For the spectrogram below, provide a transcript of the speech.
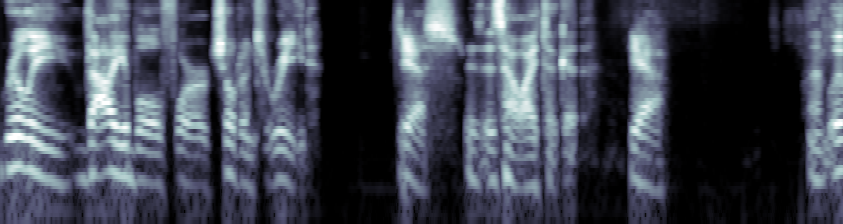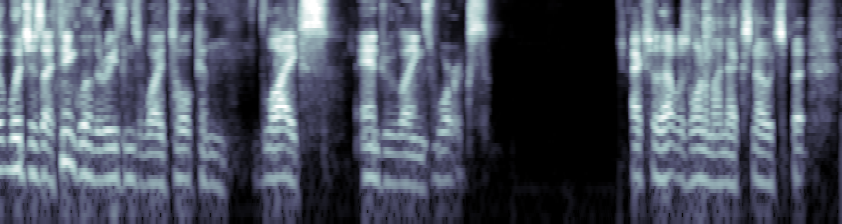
really valuable for children to read. Yes, is, is how I took it. Yeah, um, which is I think one of the reasons why Tolkien likes Andrew Lang's works. Actually, that was one of my next notes, but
